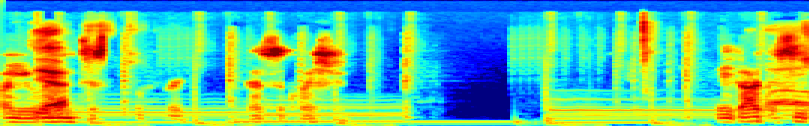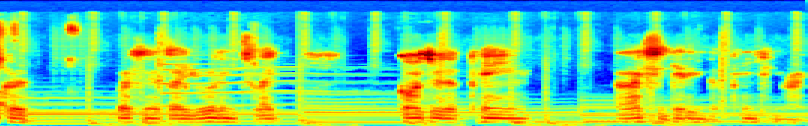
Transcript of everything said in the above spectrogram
are you Yeah. willing to suffer? That's the question. They got the Wow. secret. Question is, are you willing to like go through the pain of actually getting the painting right?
